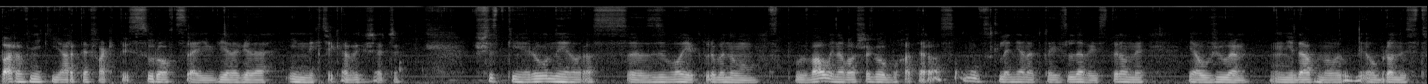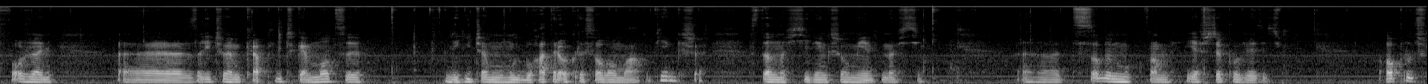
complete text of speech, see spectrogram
barowniki, artefakty, surowce i wiele, wiele innych ciekawych rzeczy. Wszystkie runy oraz e, zwoje, które będą wpływały na waszego bohatera są uwzględniane tutaj z lewej strony. Ja użyłem niedawno runy obrony stworzeń, e, zaliczyłem kapliczkę mocy, dzięki czemu mój bohater okresowo ma większe zdolności, większe umiejętności. E, co bym mógł Wam jeszcze powiedzieć? Oprócz,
